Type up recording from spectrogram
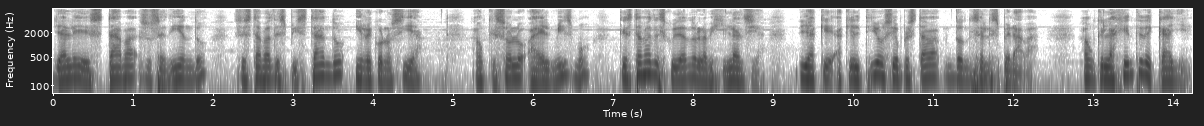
ya le estaba sucediendo, se estaba despistando y reconocía, aunque solo a él mismo, que estaba descuidando la vigilancia, ya que aquel tío siempre estaba donde se le esperaba. Aunque la gente de calle,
